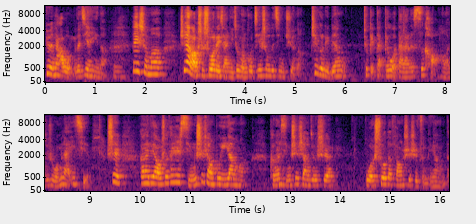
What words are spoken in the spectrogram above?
悦纳我们的建议呢？嗯，为什么这样老师说了一下，你就能够接收得进去呢？这个里边就给带给我带来了思考哈，就是我们俩一起是刚才迪奥说，它是形式上不一样吗？可能形式上就是我说的方式是怎么样的，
